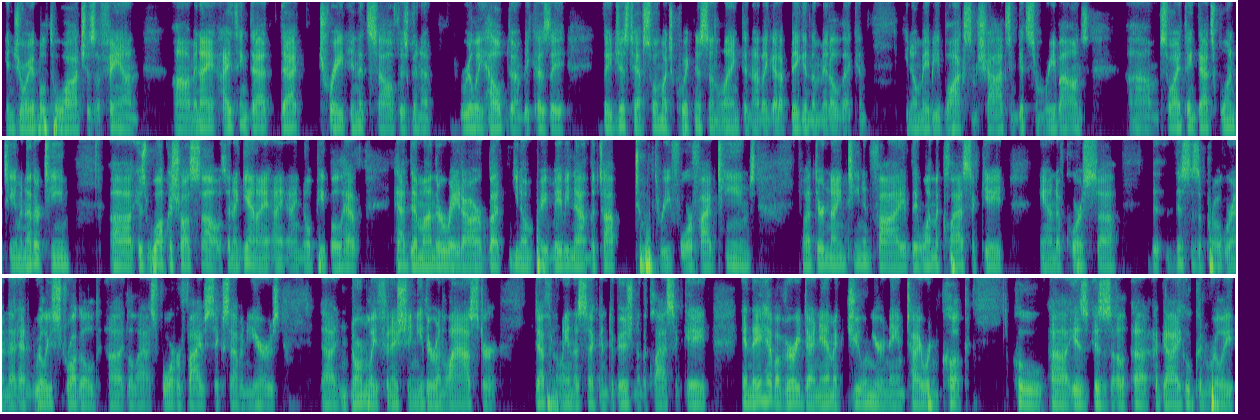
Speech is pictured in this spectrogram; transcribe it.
enjoyable to watch as a fan. Um, and I, I think that that trait in itself is going to really help them because they they just have so much quickness and length, and now they got a big in the middle that can, you know, maybe block some shots and get some rebounds. Um, so I think that's one team. Another team uh, is Waukesha South, and again, I, I, I know people have had them on their radar, but you know, maybe not in the top two, three, four, five teams. But they're 19 and five. They won the Classic Eight, and of course, uh, th- this is a program that had really struggled uh, the last four or five, six, seven years. Uh, normally finishing either in last or definitely in the second division of the Classic Eight, and they have a very dynamic junior named Tyron Cook, who uh, is is a, a, guy who can really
